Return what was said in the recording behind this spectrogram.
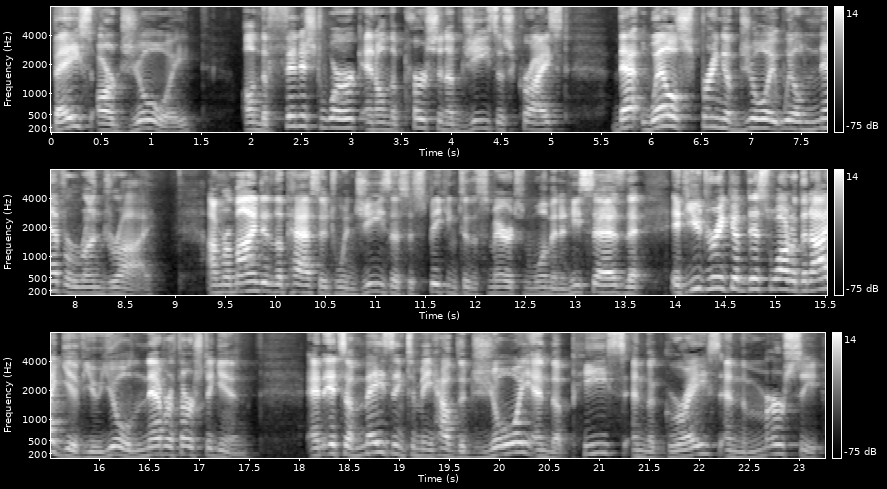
base our joy on the finished work and on the person of Jesus Christ, that wellspring of joy will never run dry. I'm reminded of the passage when Jesus is speaking to the Samaritan woman, and he says that if you drink of this water that I give you, you'll never thirst again. And it's amazing to me how the joy and the peace and the grace and the mercy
